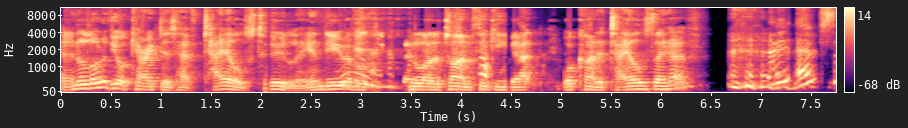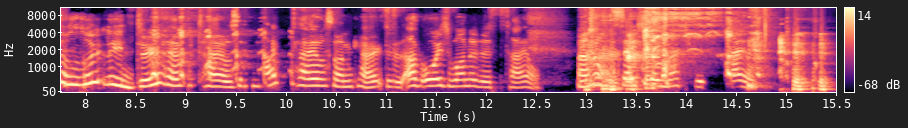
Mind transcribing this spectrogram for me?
And a lot of your characters have tails too, Lee. And do you ever spend a lot of time thinking about what kind of tails they have? they absolutely do have tails. I like tails on characters. I've always wanted a tail. I say so much with tails.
